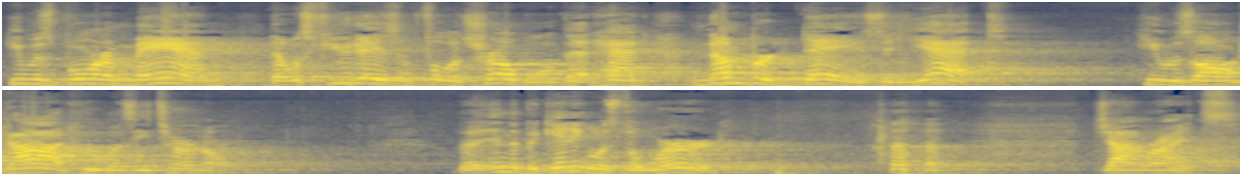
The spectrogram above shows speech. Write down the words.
He was born a man that was few days and full of trouble, that had numbered days, and yet he was all God who was eternal. In the beginning was the Word. John writes.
